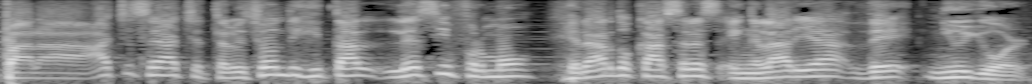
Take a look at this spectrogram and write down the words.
Para HCH Televisión Digital les informó Gerardo Cáceres en el área de New York.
